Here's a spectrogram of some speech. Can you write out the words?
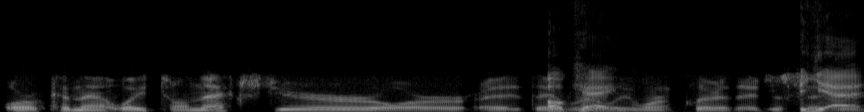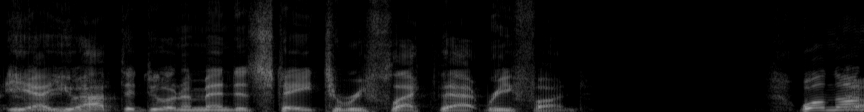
Or can that wait till next year? Or uh, they Okay. really weren't clear. They just said Yeah, yeah, you have to do an amended state to reflect that refund. Well, no, Now,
